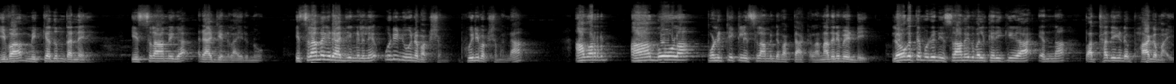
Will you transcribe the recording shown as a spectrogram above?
ഇവ മിക്കതും തന്നെ ഇസ്ലാമിക രാജ്യങ്ങളായിരുന്നു. ഇസ്ലാമിക രാജ്യങ്ങളിലെ ഒരു ന്യൂനപക്ഷം ഭൂരിപക്ഷമല്ല. അവർ ആഗോള പൊളിറ്റിക്കൽ ഇസ്ലാമിന്റെ വക്താക്കളാണ്. അതിനുവേണ്ടി ലോകത്തെ മുഴുവൻ ഇസ്ലാമികവൽക്കരിക്കുക എന്ന പദ്ധതിയുടെ ഭാഗമായി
